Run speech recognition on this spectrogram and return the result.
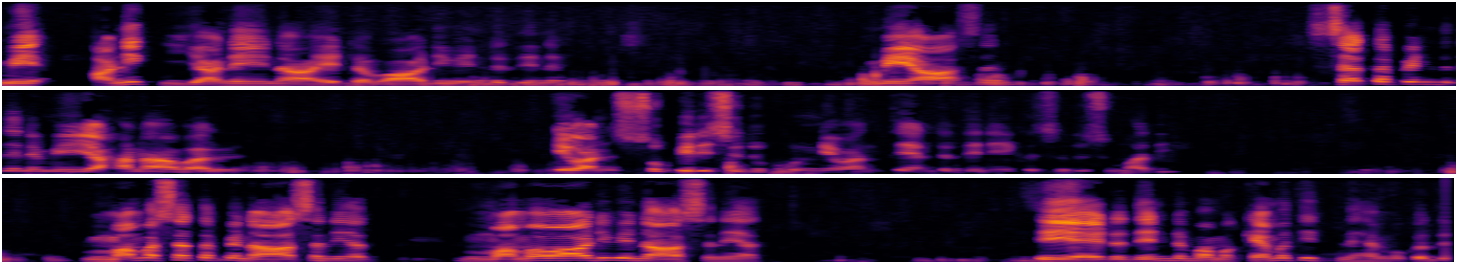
මේ අනික් යනේන අයට වාඩිවෙන්ඩ දෙන මේ ආසන සැතපෙන්ඩ දෙන මේ යහනාවල් එවන් සුපිරිසිදු පුුණ්‍යවන්තයන්ට දෙන එක සුදුසු මදි. මම සැතපෙන ආසනයත් මම වාඩි වෙන ආසනයත් ඒ අයට දෙන්න මම කැමතිත් නැහැමොකද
